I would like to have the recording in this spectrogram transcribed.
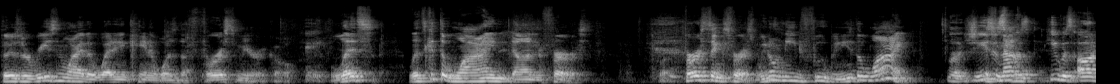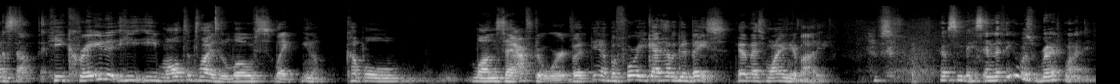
there's a reason why the wedding at Cana was the first miracle. Let's let's get the wine done first. First things first. We don't need food. We need the wine. Look, Jesus not- was he was on to something. He created. He he multiplied the loaves like you know a couple months afterward. But you know before you gotta have a good base. You got a nice wine in your body. Have some, have some base, and I think it was red wine.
